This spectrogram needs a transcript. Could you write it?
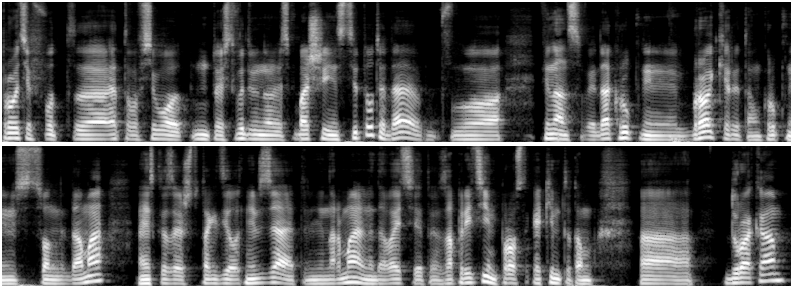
против вот э, этого всего, ну, то есть выдвинулись большие институты, да, финансовые, да, крупные брокеры, там, крупные инвестиционные дома, они сказали, что так делать нельзя, это ненормально, давайте это запретим просто каким-то там э, дуракам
